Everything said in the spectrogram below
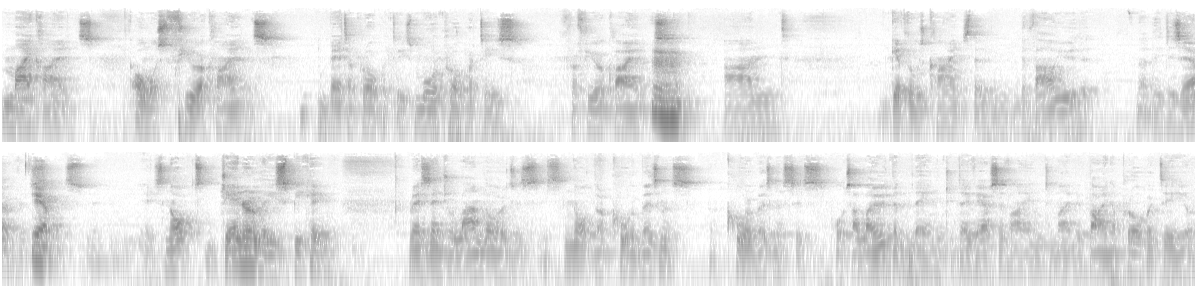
my clients, almost fewer clients, better properties, more properties for fewer clients, Mm-hmm. and give those clients the, the value that, that they deserve. It's, Yeah. it's, it's not generally speaking residential landlords is, is not their core business. Their core business is what's allowed them then to diversify into maybe buying a property or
